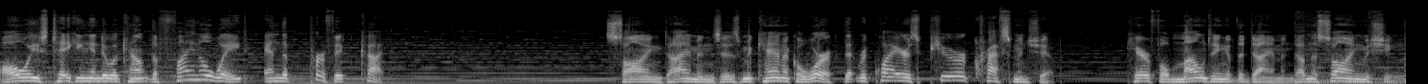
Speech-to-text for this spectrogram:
always taking into account the final weight and the perfect cut. Sawing diamonds is mechanical work that requires pure craftsmanship careful mounting of the diamond on the sawing machine,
